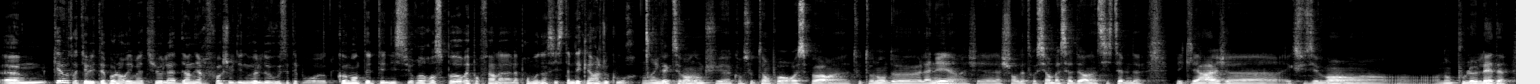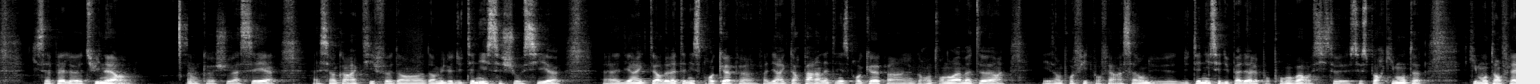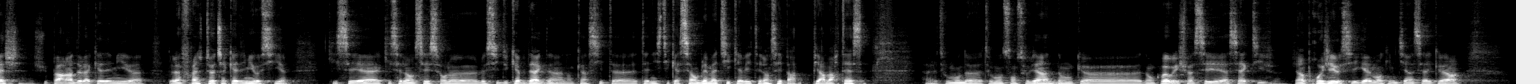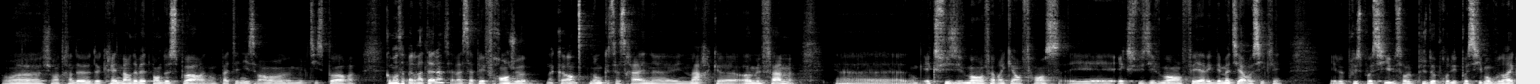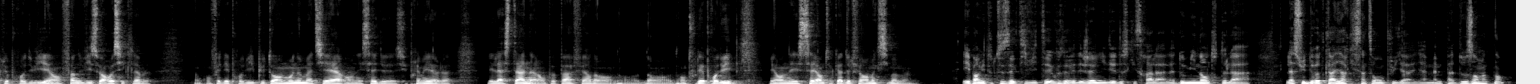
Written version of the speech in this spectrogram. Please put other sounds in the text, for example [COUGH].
Euh, quelle est votre actualité Paul-Henri Mathieu? La dernière fois que j'ai eu des nouvelles de vous, c'était pour euh, commenter le tennis sur Eurosport et pour faire la, la promo d'un système d'éclairage de cours. Exactement, donc je suis consultant pour Eurosport euh, tout au long de l'année. J'ai la chance d'être aussi ambassadeur d'un système d'éclairage euh, exclusivement en, en, en ampoule LED qui s'appelle euh, Twinner. Donc euh, je suis assez euh, assez encore actif dans, dans le milieu du tennis. Je suis aussi euh, directeur de la Tennis Pro Cup, enfin directeur parrain de la Tennis Pro Cup, un grand tournoi amateur. Et ils en profitent pour faire un salon du, du tennis et du paddle pour promouvoir aussi ce, ce sport qui monte qui monte en flèche. Je suis parrain de l'académie de la French Touch Academy aussi qui s'est qui s'est lancé sur le, le site du Cap d'Agde, hein, donc un site tennistique assez emblématique qui avait été lancé par Pierre Barthès. Euh, tout le monde euh, tout le monde s'en souvient. Donc euh, donc ouais oui, je suis assez assez actif. J'ai un projet aussi également qui me tient assez à cœur. Euh, je suis en train de, de créer une marque de vêtements de sport, donc pas tennis, vraiment euh, multisport. Comment s'appellera-t-elle? Ça va s'appeler Franjeu. D'accord. Donc, ce sera une, une marque euh, homme et femme, euh, donc exclusivement fabriquée en France et exclusivement fait avec des matières recyclées. Et le plus possible, sur le plus de produits possible, on voudrait que le produit en fin de vie soit recyclable. Donc, on fait des produits plutôt en monomatière. On essaye de supprimer le- l'élastane. Alors, on peut pas faire dans, dans, dans, dans tous les produits, mais on essaye en tout cas de le faire au maximum. Et parmi toutes ces activités, vous avez déjà une idée de ce qui sera la, la dominante de la, la suite de votre carrière qui s'est interrompue il y, a, il y a même pas deux ans maintenant?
